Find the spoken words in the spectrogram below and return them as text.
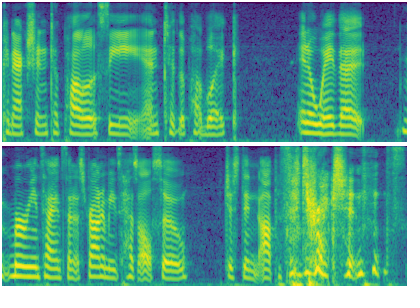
connection to policy and to the public in a way that marine science and astronomy has also just in opposite directions.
